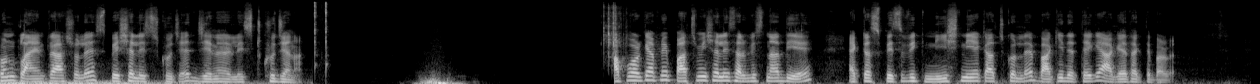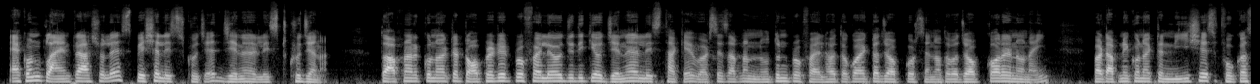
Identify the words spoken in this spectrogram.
এখন ক্লায়েন্টরা আসলে স্পেশালিস্ট খুঁজে জেনারেলিস্ট খুঁজে না। আপওয়ার্কে আপনি পাঁচমিশালি সার্ভিস না দিয়ে একটা স্পেসিফিক নিশ নিয়ে কাজ করলে বাকিদের থেকে আগে থাকতে পারবেন। এখন ক্লায়েন্টরা আসলে স্পেশালিস্ট খুঁজে জেনারেলিস্ট খুঁজে না। তো আপনার কোনো একটা টপ রেটেড প্রোফাইলেও যদি কেউ জেনারেলিস্ট থাকে ভার্সেস আপনার নতুন প্রোফাইল হয়তো কয়েকটা জব করছেন অথবা জব করেনও নাই বাট আপনি কোনো একটা নিশে ফোকাস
